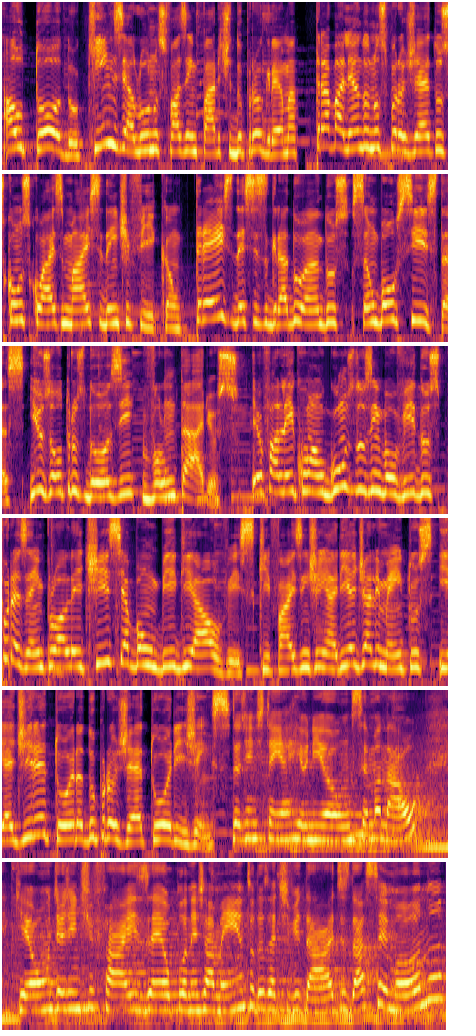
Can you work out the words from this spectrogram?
Ao todo, 15 alunos fazem parte do programa, trabalhando nos projetos com os quais mais se identificam. Três desses graduandos são bolsistas e os outros 12 voluntários. Eu falei com alguns dos envolvidos, por exemplo, a Letícia Bombig Alves, que faz engenharia de alimentos e é diretora do projeto Origens. A gente tem a reunião semanal, que é onde a gente faz é, o planejamento das atividades da semana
